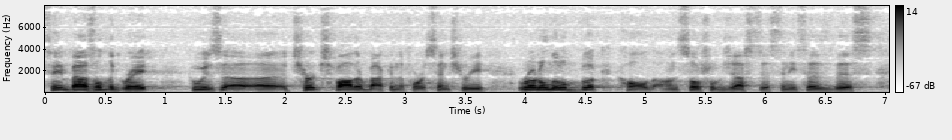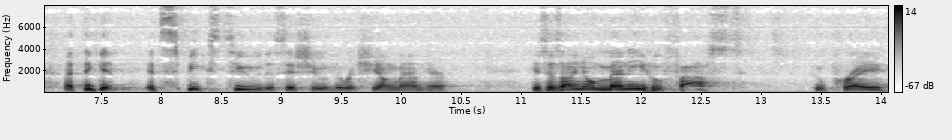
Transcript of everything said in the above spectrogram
St. Basil the Great, who was a, a church father back in the fourth century, wrote a little book called On Social Justice, and he says this, and I think it it speaks to this issue of the rich young man here. He says, I know many who fast, who pray,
